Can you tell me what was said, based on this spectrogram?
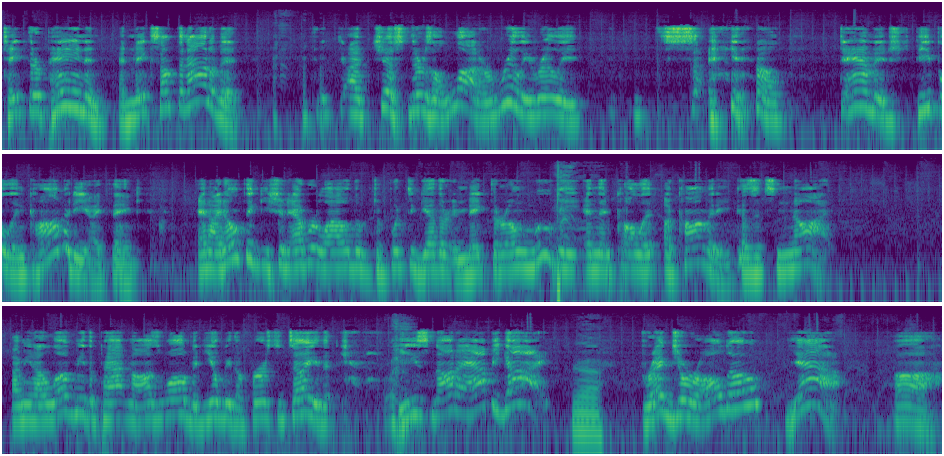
take their pain and and make something out of it. I just there's a lot of really really you know damaged people in comedy, I think. And I don't think you should ever allow them to put together and make their own movie and then call it a comedy because it's not. I mean, I love me the Patton Oswalt, but you'll be the first to tell you that he's not a happy guy. Yeah. Greg Giraldo, yeah, uh,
